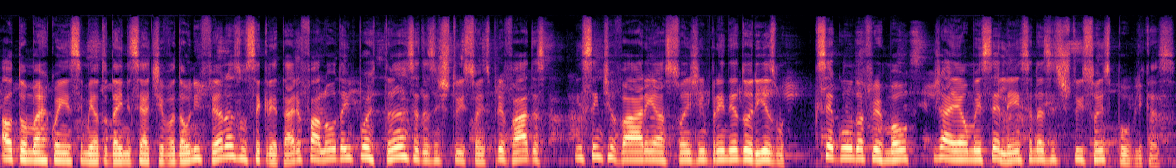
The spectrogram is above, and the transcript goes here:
Ao tomar conhecimento da iniciativa da Unifenas, o secretário falou da importância das instituições privadas incentivarem ações de empreendedorismo, que, segundo afirmou, já é uma excelência nas instituições públicas.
